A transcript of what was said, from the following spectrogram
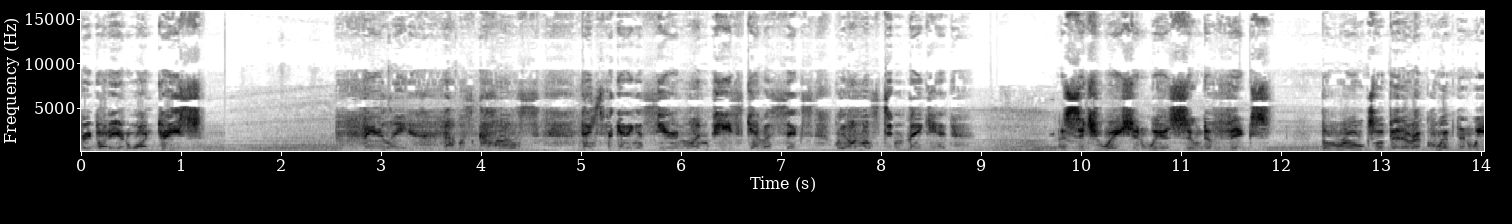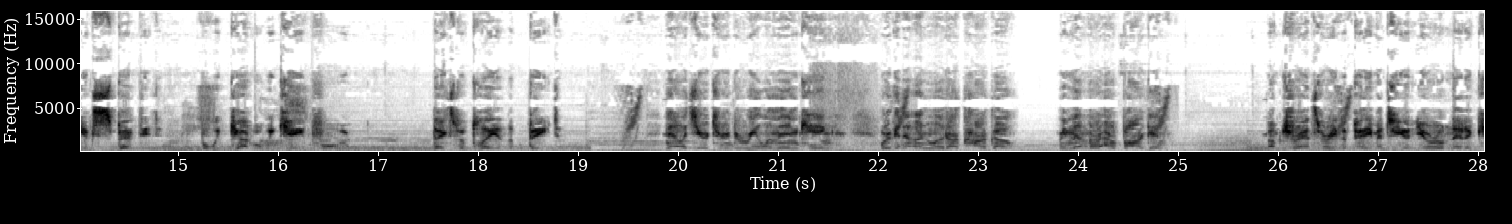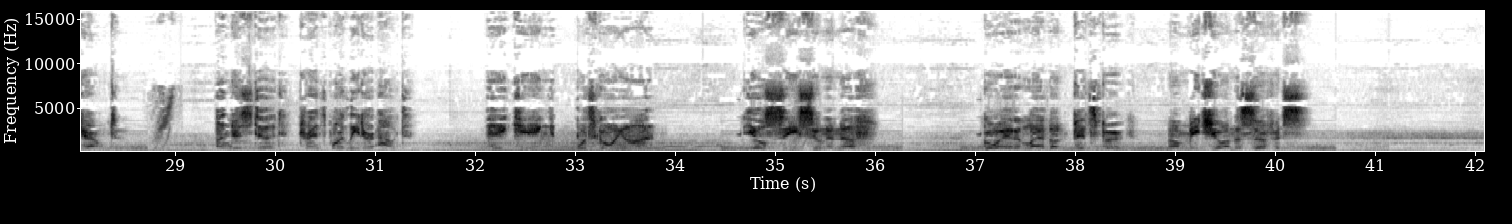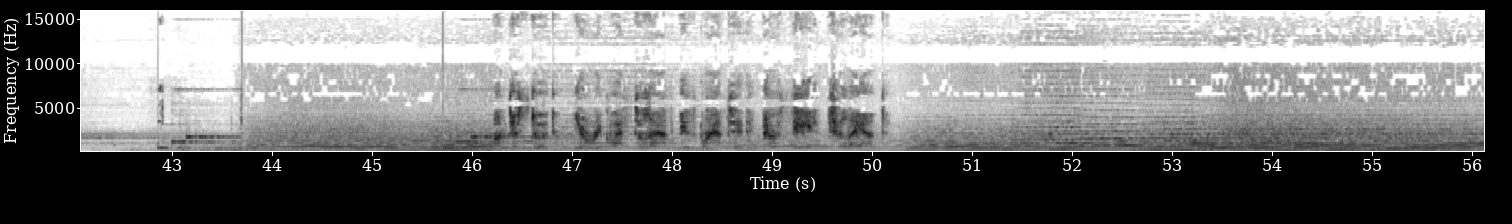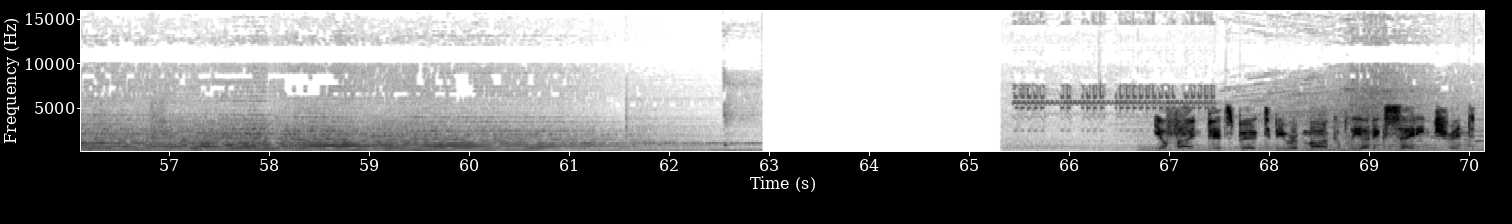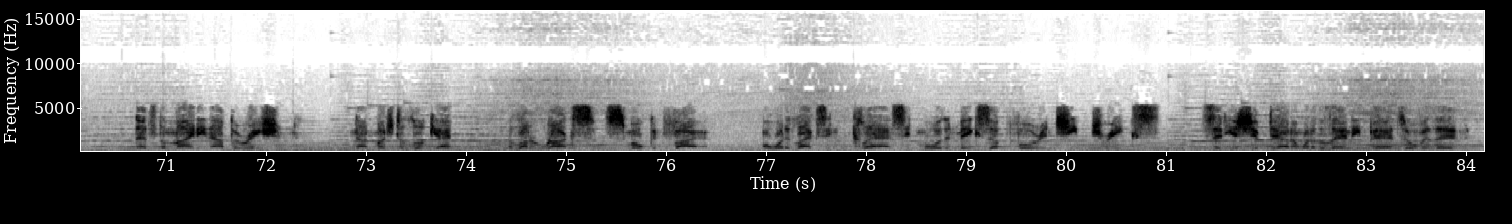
Everybody in one piece? Barely. That was close. Thanks for getting us here in one piece, Gamma 6. We almost didn't make it. A situation we're soon to fix. The rogues were better equipped than we expected, but we got what we came for. Thanks for playing the bait. Now it's your turn to reel him in, King. We're gonna unload our cargo. Remember our bargain. I'm transferring the payment to your neural net account. Understood. Transport leader out. Hey, King, what's going on? You'll see soon enough. Go ahead and land on Pittsburgh. I'll meet you on the surface. Understood. Your request to land is granted. You'll find Pittsburgh to be remarkably unexciting, Trent. That's the mining operation. Not much to look at. A lot of rocks, smoke, and fire. But what it lacks in class, it more than makes up for in cheap drinks. Set your ship down on one of the landing pads over there.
